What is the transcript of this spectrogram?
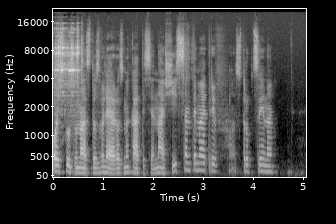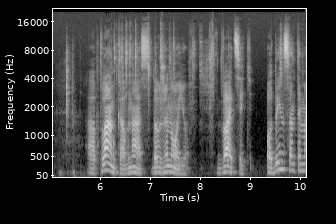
Ось тут у нас дозволяє розмикатися на 6 см струбцина. Планка в нас довжиною 21 см.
